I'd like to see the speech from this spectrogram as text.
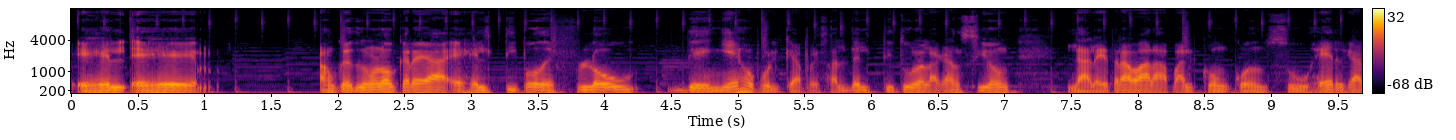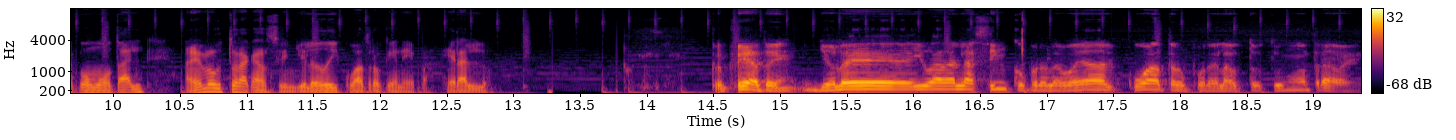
es el, es, aunque tú no lo creas, es el tipo de flow de Ñejo, porque a pesar del título de la canción, la letra va a la par con, con su jerga como tal. A mí me gustó la canción, yo le doy cuatro quenepas, Gerardo. Pues fíjate, yo le iba a dar las 5, pero le voy a dar 4 por el autotune otra vez.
